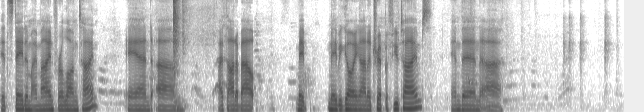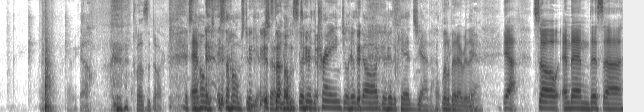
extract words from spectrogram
it stayed in my mind for a long time, and um, I thought about maybe maybe going on a trip a few times, and then uh, there we go. Close the door. It's the home. It's the home studio. It's so the you'll, home You'll hear the trains. You'll hear the dog. You'll hear the kids. Yeah, the whole a little thing. bit of everything. Yeah. Yeah. So and then this uh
